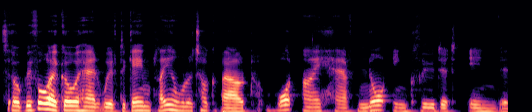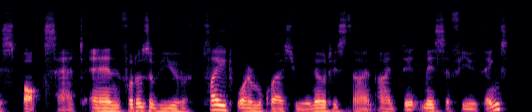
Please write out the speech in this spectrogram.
So before I go ahead with the gameplay, I want to talk about what I have not included in this box set. And for those of you who have played Warhammer Quest, you will notice that I did miss a few things.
